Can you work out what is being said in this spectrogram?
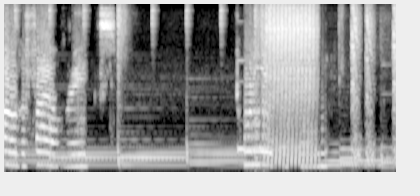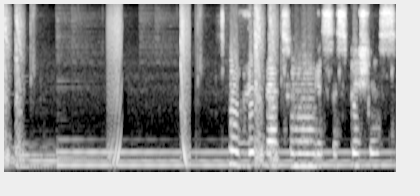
Oh, the file breaks. 28%. Let's move this back so one gets suspicious.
